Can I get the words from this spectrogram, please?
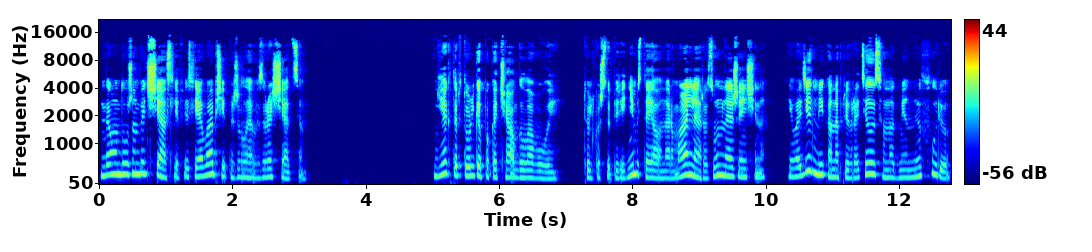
Да он должен быть счастлив, если я вообще пожелаю возвращаться. Гектор только покачал головой. Только что перед ним стояла нормальная, разумная женщина, и в один миг она превратилась в надменную фурию,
